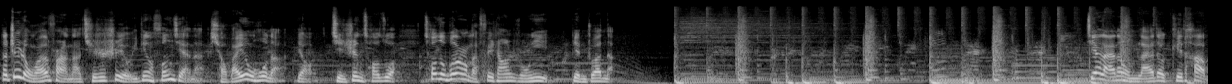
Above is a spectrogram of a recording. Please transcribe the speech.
那这种玩法呢，其实是有一定风险的，小白用户呢要谨慎操作，操作不当呢，非常容易变砖的。接下来呢，我们来到 GitHub，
